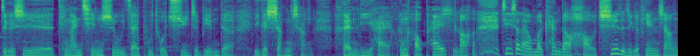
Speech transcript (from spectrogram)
这个是天安千树在普陀区这边的一个商场，很厉害，很好拍啊。接下来我们看到好吃的这个篇章。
